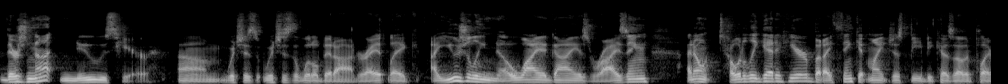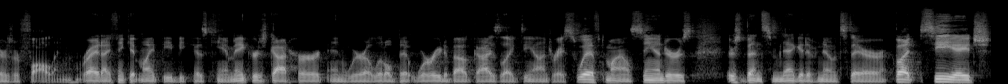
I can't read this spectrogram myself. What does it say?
There's not news here, um, which is which is a little bit odd, right? Like I usually know why a guy is rising. I don't totally get it here, but I think it might just be because other players are falling, right? I think it might be because Cam Akers got hurt and we're a little bit worried about guys like DeAndre Swift, Miles Sanders. There's been some negative notes there, but CH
